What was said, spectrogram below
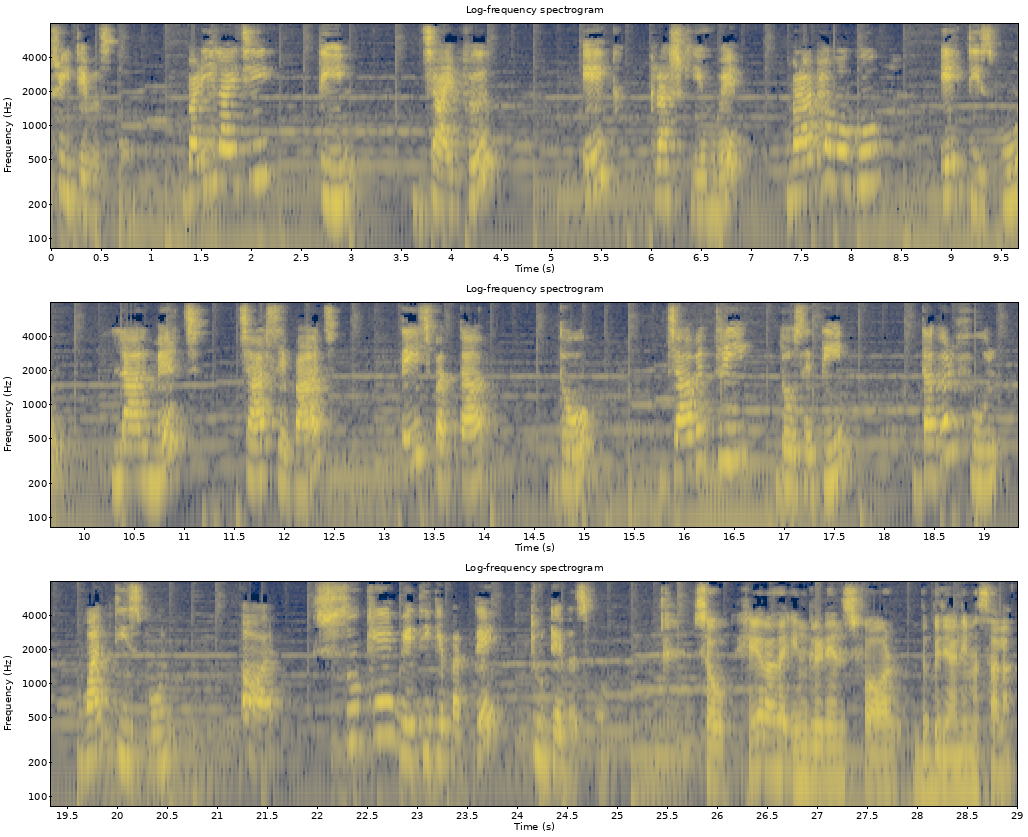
थ्री टेबलस्पून, बड़ी इलायची तीन जायफल एक क्रश किए हुए मराठा मोगू एक टीस्पून, लाल मिर्च चार से पाँच तेज पत्ता दो जावित्री दो से तीन दगड़ फूल वन टीस्पून और सूखे मेथी के पत्ते two tablespoon So here are the ingredients for the biryani masala.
